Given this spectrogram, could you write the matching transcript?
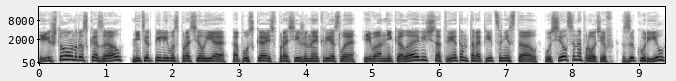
«И что он рассказал?» – нетерпеливо спросил я, опускаясь в просиженное кресло. Иван Николаевич с ответом торопиться не стал, уселся напротив, закурил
